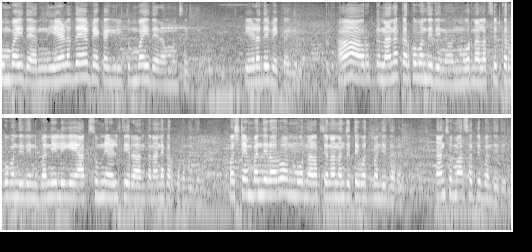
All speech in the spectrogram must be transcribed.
ತುಂಬ ಇದೆ. ಹೇಳೋದೇ ಬೇಕಾಗಿಲ್ಲ, ತುಂಬ ಇದೆ ನಮ್ಮನ ಶಕ್ತಿ. ಹೇಳೋದೇ ಬೇಕಾಗಿಲ್ಲ. ಹಾಂ ಅವ್ರಿಗೆ ನಾನೇ ಕರ್ಕೊಬಂದಿದ್ದೀನಿ. ಒಂದು ಮೂರು ನಾಲ್ಕು ಸೀಟ್ ಕರ್ಕೊಬಂದಿದ್ದೀನಿ. ಬನ್ನಿ ಇಲ್ಲಿಗೆ, ಯಾಕೆ ಸುಮ್ಮನೆ ಹೇಳ್ತೀರಾ ಅಂತ ನಾನೇ ಕರ್ಕೊಬಂದಿದ್ದೀನಿ. ಫಸ್ಟ್ ಟೈಮ್ ಬಂದಿರೋರು ಒಂದು ಮೂರು ನಾಲ್ಕು ಜನ ನನ್ನ ಜೊತೆ ಓದ್ ಬಂದಿದ್ದಾರೆ. ನಾನು ಸುಮಾರು ಸತಿ ಬಂದಿದ್ದೀನಿ.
